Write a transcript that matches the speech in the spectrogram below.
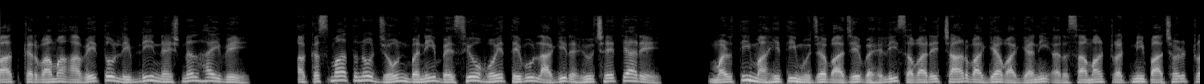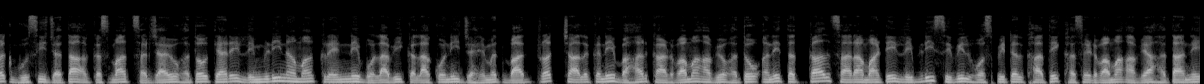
વાત કરવામાં આવે તો લીબડી નેશનલ હાઇવે અકસ્માતનો ઝોન બની બેસ્યો હોય તેવું લાગી રહ્યું છે ત્યારે મળતી માહિતી મુજબ આજે વહેલી સવારે ચાર વાગ્યા વાગ્યાની અરસામાં ટ્રકની પાછળ ટ્રક ઘૂસી જતા અકસ્માત સર્જાયો હતો ત્યારે લીમડીનામાં ક્રેનને બોલાવી કલાકોની જહેમત બાદ ટ્રક ચાલકને બહાર કાઢવામાં આવ્યો હતો અને તત્કાલ સારા માટે લીમડી સિવિલ હોસ્પિટલ ખાતે ખસેડવામાં આવ્યા હતા ને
